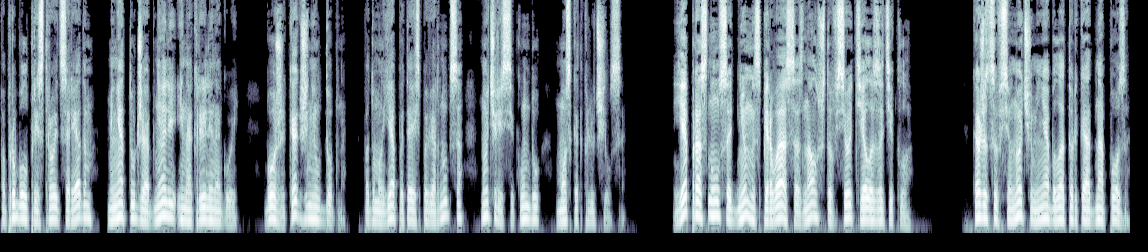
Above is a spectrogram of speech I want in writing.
попробовал пристроиться рядом, меня тут же обняли и накрыли ногой. «Боже, как же неудобно!» — подумал я, пытаясь повернуться, но через секунду мозг отключился. Я проснулся днем и сперва осознал, что все тело затекло. Кажется, всю ночь у меня была только одна поза.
